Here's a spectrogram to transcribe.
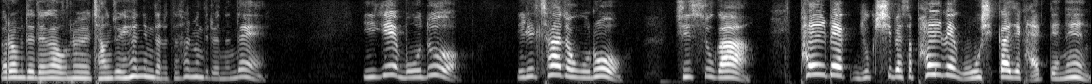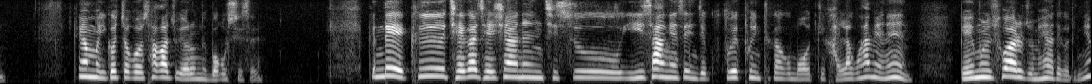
여러분들 내가 오늘 장중에 회원님들한테 설명드렸는데 이게 모두 1차적으로 지수가 860에서 850까지 갈 때는 그냥 뭐 이것저것 사가지고 여러분들 먹을 수 있어요. 근데 그 제가 제시하는 지수 이상에서 이제 900포인트 가고 뭐 어떻게 가려고 하면은 매물 소화를 좀 해야 되거든요.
